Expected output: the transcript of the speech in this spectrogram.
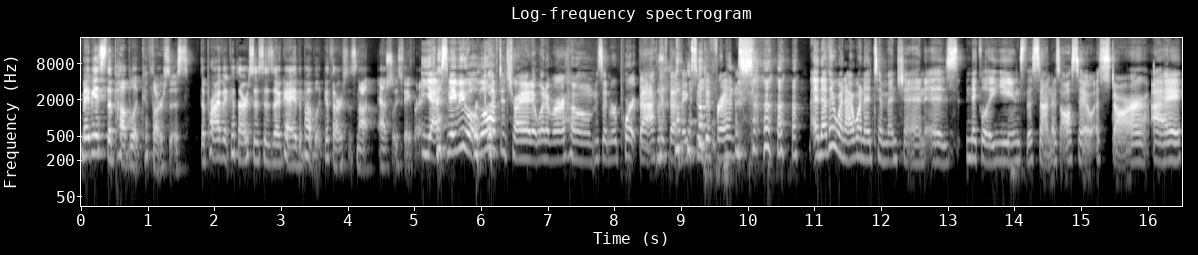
maybe it's the public catharsis the private catharsis is okay. The public catharsis is not Ashley's favorite. Yes, maybe we'll we'll have to try it at one of our homes and report back if that makes a difference. Another one I wanted to mention is Nicola Yoon's The Sun is also a star. I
